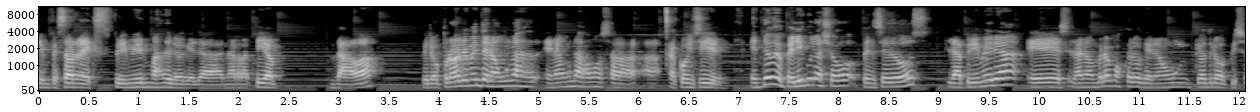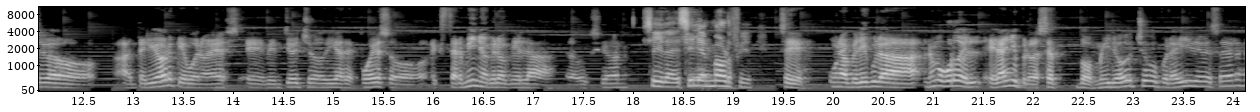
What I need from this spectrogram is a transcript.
empezaron a exprimir más de lo que la narrativa daba, pero probablemente en algunas, en algunas vamos a, coincidir. En tema de película yo pensé dos. La primera es, la nombramos creo que en algún que otro episodio anterior, que bueno, es 28 eh, días después o Exterminio creo que es la traducción. Sí, la de Cillian eh, Murphy. Sí, una película, no me acuerdo el, año, pero debe ser 2008 por ahí debe ser,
